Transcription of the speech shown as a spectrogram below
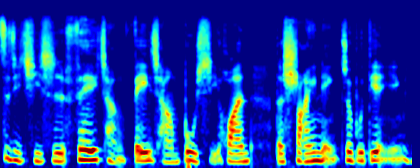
自己其实非常非常不喜欢《The Shining》这部电影。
